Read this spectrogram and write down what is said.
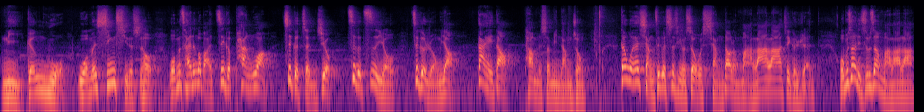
你跟我我们兴起的时候，我们才能够把这个盼望、这个拯救、这个自由。这个荣耀带到他们的生命当中。当我在想这个事情的时候，我想到了马拉拉这个人。我不知道你知不知道马拉拉？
